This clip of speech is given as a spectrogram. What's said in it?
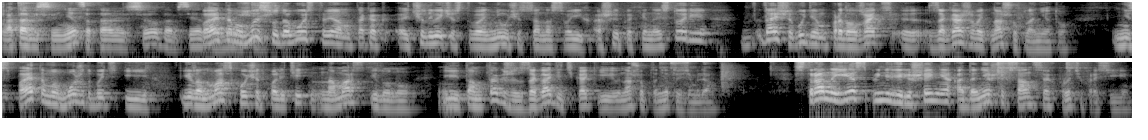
А там и свинец, а там и все, там все. Поэтому мы с удовольствием, так как э, человечество не учится на своих ошибках и на истории, дальше будем продолжать э, загаживать нашу планету. Не поэтому, может быть, и Илон Маск хочет полететь на Марс и Луну. И там также загадить, как и нашу планету Земля. Страны ЕС приняли решение о дальнейших санкциях против России.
